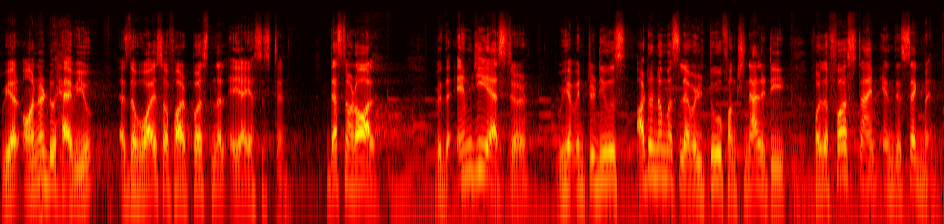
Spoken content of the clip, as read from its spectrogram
We are honored to have you as the voice of our personal AI assistant. That's not all. With the MG Astor, we have introduced autonomous level 2 functionality for the first time in this segment.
